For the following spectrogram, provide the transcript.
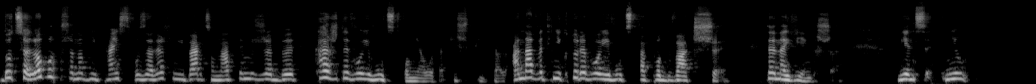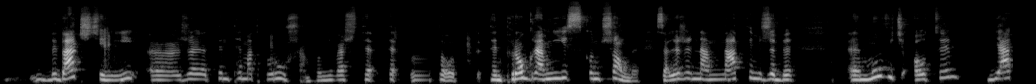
Docelowo, Szanowni Państwo, zależy mi bardzo na tym, żeby każde województwo miało taki szpital, a nawet niektóre województwa po dwa, trzy, te największe. Więc nie, wybaczcie mi, e, że ten temat poruszam, ponieważ te, te, to, ten program nie jest skończony. Zależy nam na tym, żeby mówić o tym, jak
